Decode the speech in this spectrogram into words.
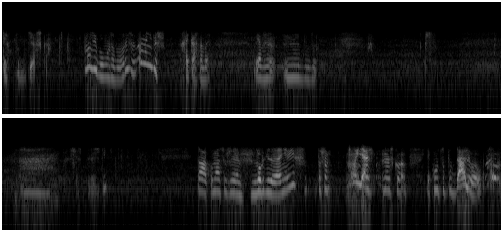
Техподдержка. Ну, либо можна було рижу, а мені більш хай красна буде. Я вже не буду. Так, сейчас подождите. Так, у нас уже жовті задання, видишь? Потому що, ну, я ж немножко якусь подавлював. Ну,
